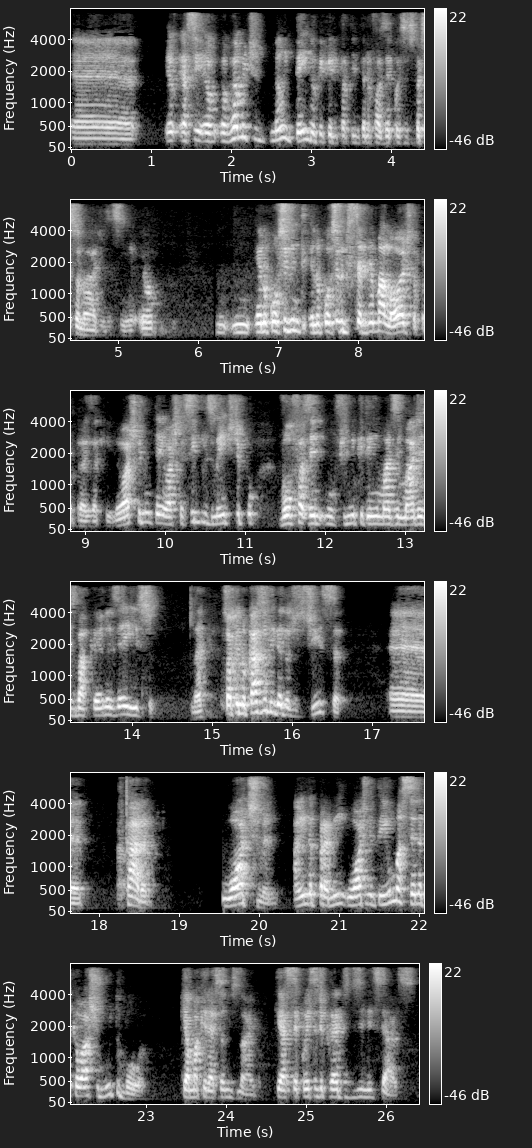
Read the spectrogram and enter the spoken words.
É, eu, assim, eu, eu, realmente não entendo o que, que ele está tentando fazer com esses personagens. Assim, eu, eu, não consigo, eu não consigo discernir uma lógica por trás daquilo. Eu acho que não tem. Eu acho que é simplesmente, tipo, vou fazer um filme que tem umas imagens bacanas e é isso. Né? Só que no caso do Liga da Justiça, é, cara, Watchmen, ainda para mim, o Watchmen tem uma cena que eu acho muito boa, que é uma criação do Snyder, que é a sequência de créditos iniciais.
